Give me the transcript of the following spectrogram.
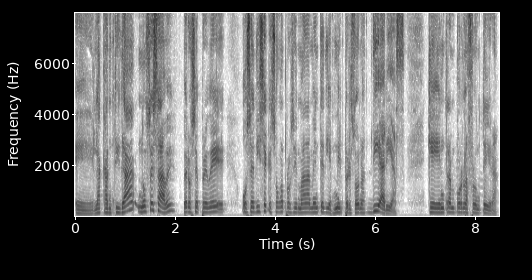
Eh, la cantidad no se sabe, pero se prevé o se dice que son aproximadamente 10.000 personas diarias que entran por la frontera.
